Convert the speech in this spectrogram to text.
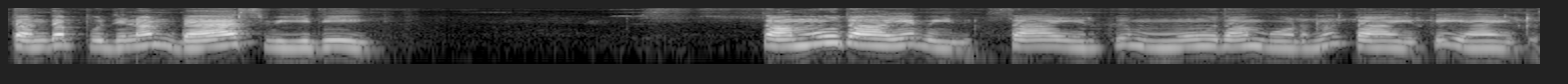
தந்த புதினம் டேஸ் வீதி. சமுதாய வீதி. சாயிருக்கு மூதாம் போடணும் தாயிருக்கு யாயிருக்கு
